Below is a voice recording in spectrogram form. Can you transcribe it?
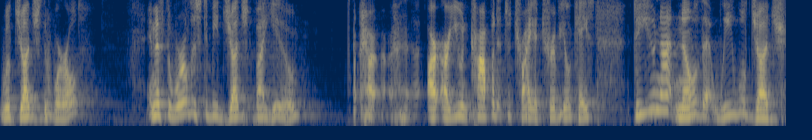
will judge the world? And if the world is to be judged by you, are, are, are you incompetent to try a trivial case? Do you not know that we will judge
